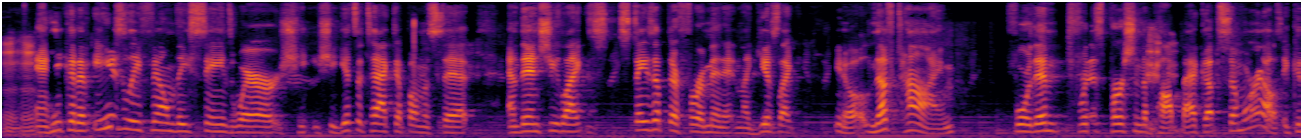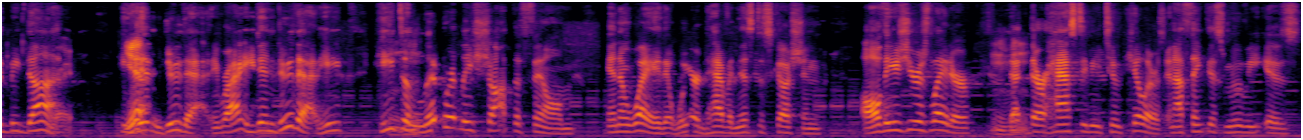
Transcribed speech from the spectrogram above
Mhm. And he could have easily filmed these scenes where she she gets attacked up on the set, and then she like stays up there for a minute and like gives like you know enough time for them for this person to pop back up somewhere else. It could be done. Right. He Yeah. didn't do that, right? He didn't do that. He he Mhm. deliberately shot the film in a way that we are having this discussion all these years later Mhm. that there has to be two killers, and I think this movie is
